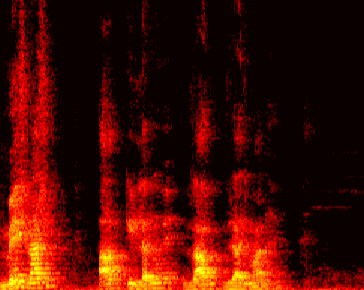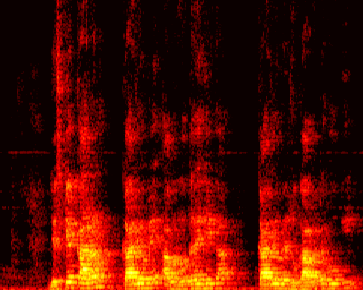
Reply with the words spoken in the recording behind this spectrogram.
मेष राशि आपकी लग्न में राहु विराजमान है, जिसके कारण कार्यों में अवरोध रहेगा, कार्यों में रुकावट होगी,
